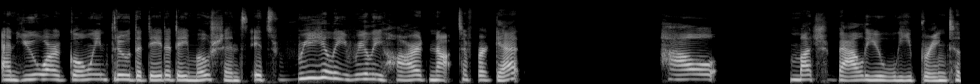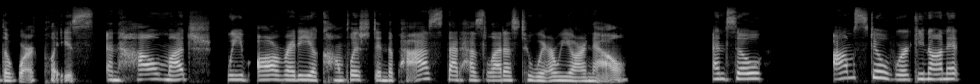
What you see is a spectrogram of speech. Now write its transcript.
and you are going through the day to day motions, it's really, really hard not to forget how much value we bring to the workplace and how much we've already accomplished in the past that has led us to where we are now. And so I'm still working on it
